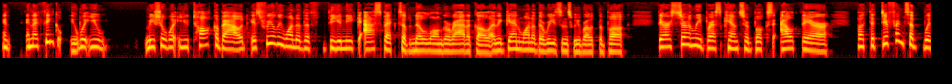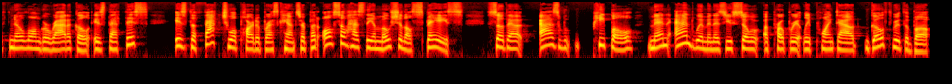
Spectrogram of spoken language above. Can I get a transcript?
And and I think what you Misha, what you talk about is really one of the the unique aspects of no longer radical. And again, one of the reasons we wrote the book. There are certainly breast cancer books out there but the difference of, with No Longer Radical is that this is the factual part of breast cancer, but also has the emotional space so that as people, men and women, as you so appropriately point out, go through the book,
